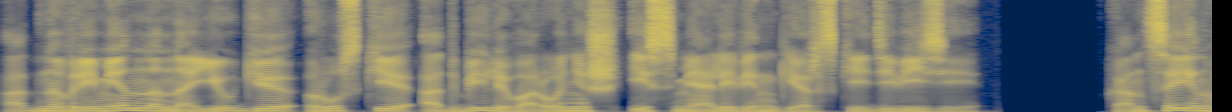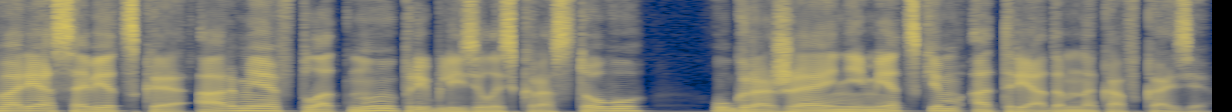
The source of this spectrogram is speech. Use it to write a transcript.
Одновременно на юге русские отбили Воронеж и смяли венгерские дивизии. Конце января советская армия вплотную приблизилась к Ростову, угрожая немецким отрядам на Кавказе.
